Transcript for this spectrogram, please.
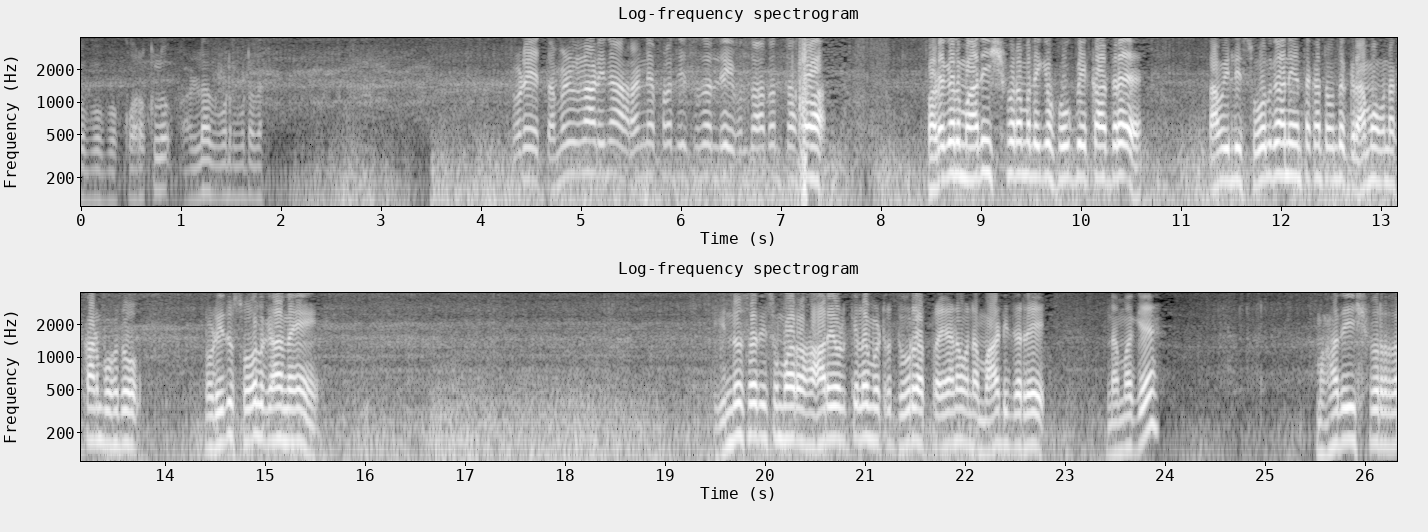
ಒಬ್ಬೊಬ್ಬೊಬ್ಬ ಕೊರಕಲು ಹಳ್ಳ ಹೊಡೆದ್ಬಿಟ್ಟದ. ನೋಡಿ, ತಮಿಳುನಾಡಿನ ಅರಣ್ಯ ಪ್ರದೇಶದಲ್ಲಿ ಒಂದಾದಂತಹ ಪಡಗಲ್ ಮಾದೇಶ್ವರ ಮಲೆಗೆ ಹೋಗಬೇಕಾದ್ರೆ ಇಲ್ಲಿ ಸೋಲ್ಗಾನೆ ಅಂತಕ್ಕಂಥ ಒಂದು ಗ್ರಾಮವನ್ನು ಕಾಣಬಹುದು. ನೋಡಿ, ಇದು ಸೋಲ್ಗಾನೆ. ಇನ್ನೂ ಸರಿ ಸುಮಾರು ಆರು ಏಳು ಕಿಲೋಮೀಟರ್ ದೂರ ಪ್ರಯಾಣವನ್ನು ಮಾಡಿದರೆ ನಮಗೆ ಮಹದೇಶ್ವರರ,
